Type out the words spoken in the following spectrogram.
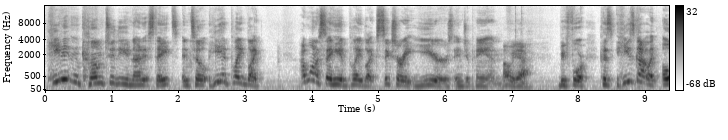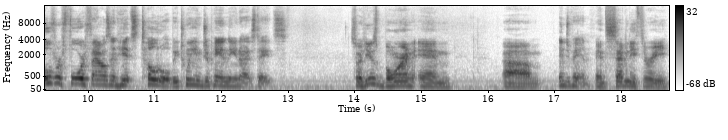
He didn't come to the United States until he had played like, I want to say he had played like six or eight years in Japan oh yeah, before, because he's got like over 4,000 hits total between Japan and the United States. so he was born in um, In Japan. in seventy three.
